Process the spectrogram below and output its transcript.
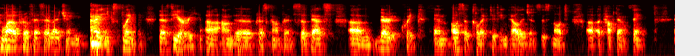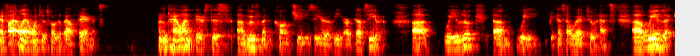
while Professor Lai Chun explained the theory uh, on the press conference. So that's um, very quick and also collective intelligence is not uh, a top-down thing. And finally, I want to talk about fairness. In Taiwan, there's this uh, movement called G0V or GovZero. Uh, we look, um, we, because I wear two hats, uh, we look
